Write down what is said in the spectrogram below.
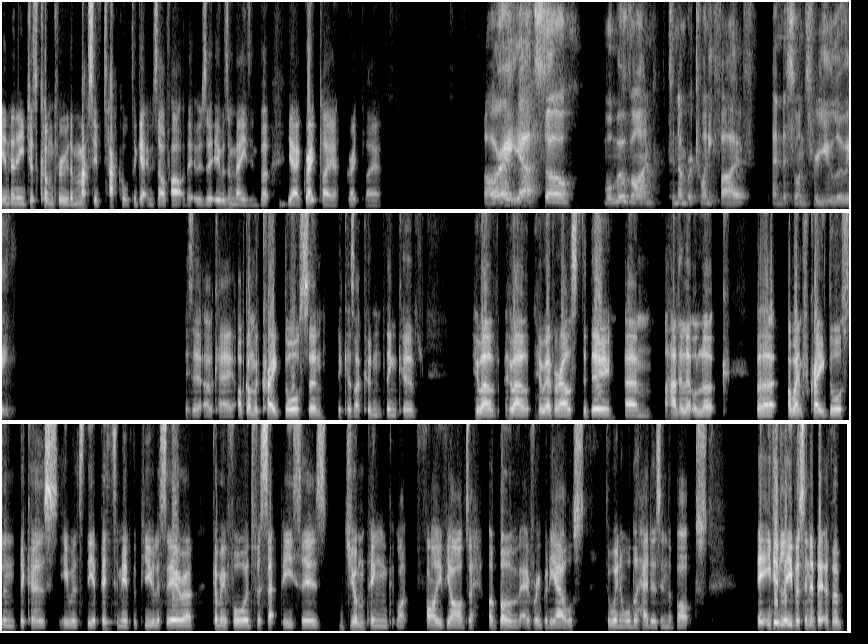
and then he'd just come through with a massive tackle to get himself out of it. It was it was amazing. But yeah, great player, great player. All right, yeah. So we'll move on to number 25. And this one's for you, Louis. Is it okay? I've gone with Craig Dawson because I couldn't think of whoever whoever whoever else to do. Um, I had a little look, but I went for Craig Dawson because he was the epitome of the Pulis era, coming forward for set pieces, jumping like five yards above everybody else to win all the headers in the box. He did leave us in a bit of a,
